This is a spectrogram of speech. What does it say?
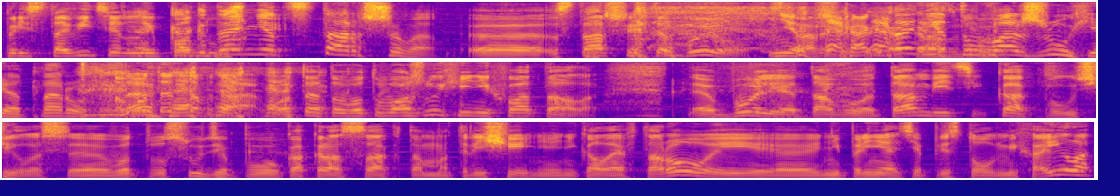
представительной Когда подушки. нет старшего. Э, старший-то был. Нет, когда нет уважухи от народа, Ну? Вот это да, вот это вот уважухи не хватало. Э, Более того, там ведь как получилось? Э, Вот судя по как раз актам отречения Николая II и э, непринятия престола Михаила,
